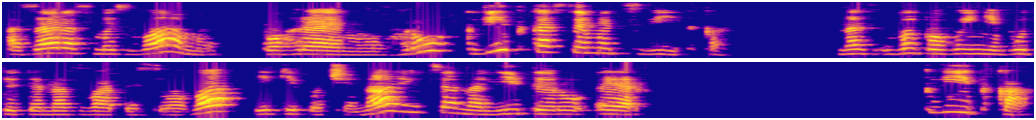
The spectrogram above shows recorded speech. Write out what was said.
А зараз ми з вами пограємо в гру Квітка-семицвітка. Ви повинні будете назвати слова, які починаються на літеру Р. Квітка.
